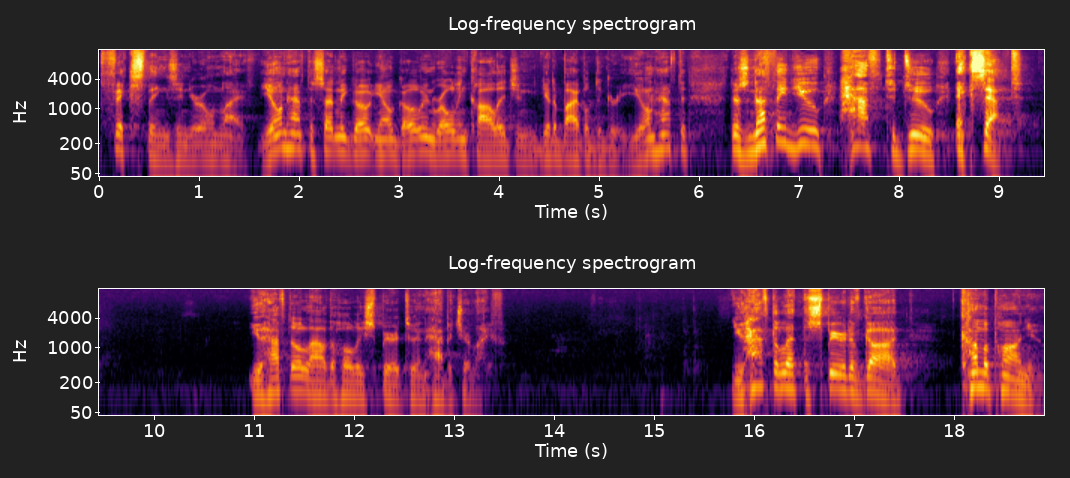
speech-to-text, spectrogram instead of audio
fix things in your own life. You don't have to suddenly go, you know, go enroll in college and get a Bible degree. You don't have to, there's nothing you have to do except you have to allow the Holy Spirit to inhabit your life. You have to let the Spirit of God come upon you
